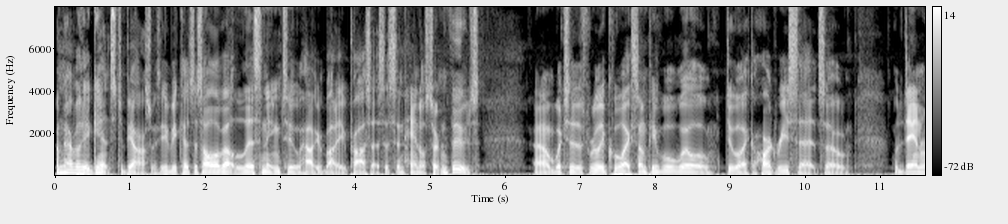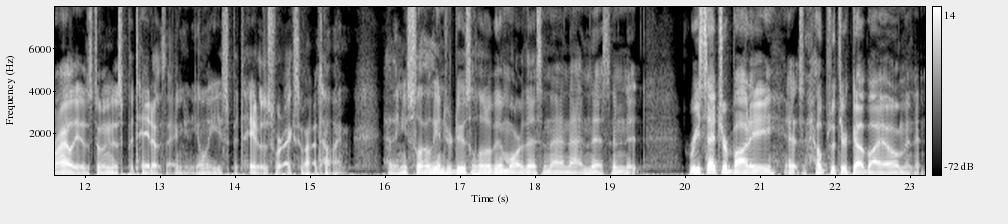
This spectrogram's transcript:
I'm not really against, to be honest with you, because it's all about listening to how your body processes and handles certain foods, um, which is really cool. Like some people will do like a hard reset. So Dan Riley is doing this potato thing, and he only eats potatoes for X amount of time. And then you slowly introduce a little bit more of this and that and that and this, and it resets your body. It helps with your gut biome and it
